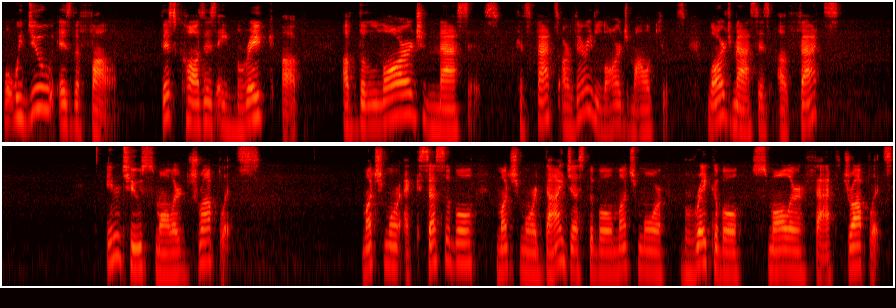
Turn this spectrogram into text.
what we do is the following. This causes a breakup of the large masses, because fats are very large molecules, large masses of fats into smaller droplets. Much more accessible, much more digestible, much more breakable, smaller fat droplets.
